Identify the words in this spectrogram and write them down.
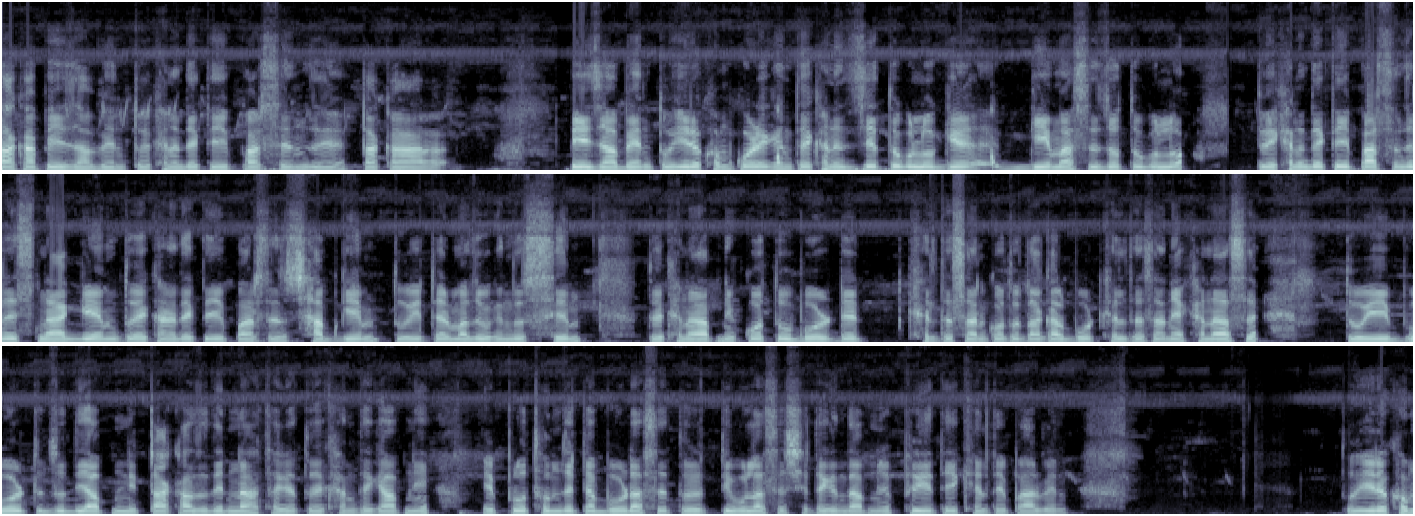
টাকা পেয়ে যাবেন। তো এখানে দেখতেই পারছেন যে টাকা পেয়ে যাবেন। তো এরকম করে কিন্তু এখানে যতগুলো গেম আছে যতগুলো, তো এখানে দেখতেই পারছেন যে স্ন্যাক গেম তো এখানে দেখতেই পারছেন সাব গেম তো এটার মাঝেও কিন্তু সেম তো এখানে আপনি কত বোর্ডে খেলতে চান, কত টাকার বোর্ড খেলতে চান, এখানে আছে। তো এই বোর্ড যদি আপনি, টাকা যদি না থাকে, তো এখান থেকে আপনি এই প্রথম যেটা বোর্ড আছে, তো টেবিল আছে, সেটা কিন্তু আপনি ফ্রিতেই খেলতে পারবেন। তো এরকম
